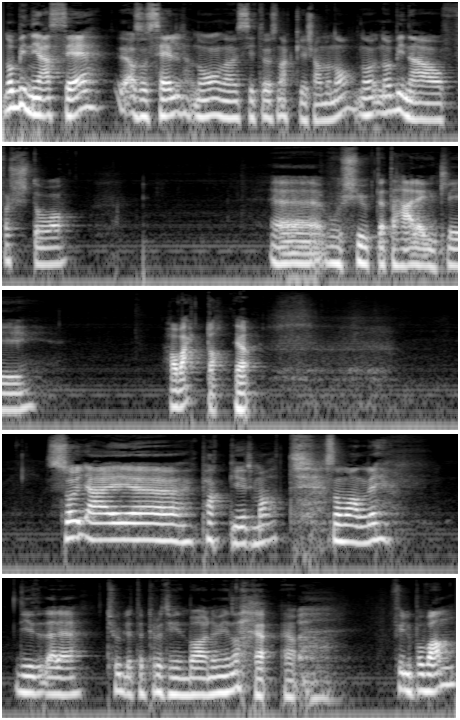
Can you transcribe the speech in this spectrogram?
Nå begynner jeg å se, altså selv nå når jeg sitter og snakker sammen nå, nå, nå begynner jeg å forstå eh, hvor sjukt dette her egentlig har vært, da. Ja. Så jeg eh, pakker mat som vanlig. De der tullete proteinbarene mine. Ja, ja. Fyller på vann.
